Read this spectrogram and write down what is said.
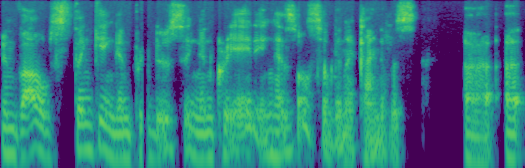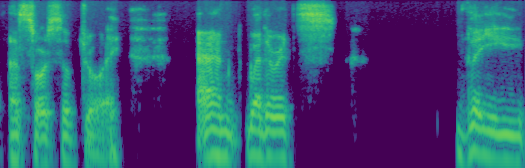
involves thinking and producing and creating has also been a kind of a, uh, a, a source of joy and whether it's the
